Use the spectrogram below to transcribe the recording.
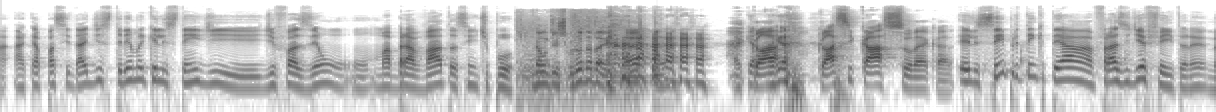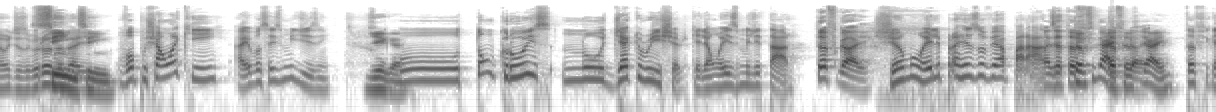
A, a capacidade extrema que eles têm de, de fazer um- um- uma bravata assim, tipo. Não desgruda daí. aquela- Cla classicaço, né, cara? Ele sempre tem que ter a frase de efeito, né? Não desgruda Sim, daí. sim. Vou puxar um aqui, hein? Aí vocês me dizem. Diga. O Tom Cruise no Jack Reacher, que ele é um ex-militar. Tough Guy. Chamam ele pra resolver a parada. Mas é tough, Tough guy, tough guy. Tough Guy,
